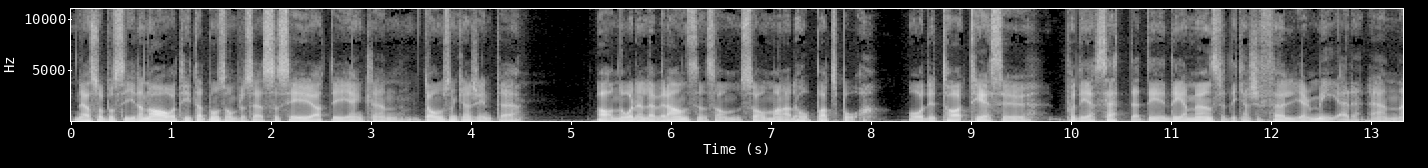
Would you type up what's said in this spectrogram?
när jag står på sidan av och tittat på en sån process så ser jag att det är egentligen de som kanske inte ja, når den leveransen som, som man hade hoppats på. Och det tar, ter sig på det sättet, det är det mönstret det kanske följer mer än,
